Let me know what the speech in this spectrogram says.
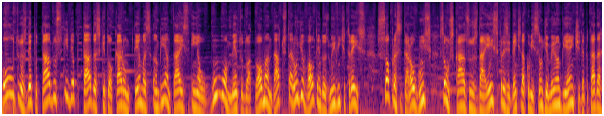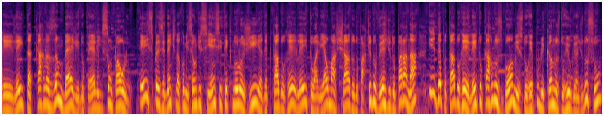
Outros deputados e deputadas que tocaram temas ambientais em algum momento do atual mandato estarão de volta em 2023. Só para citar alguns, são os casos da ex-presidente da Comissão de Meio Ambiente, deputada reeleita Carla Zambelli, do PL de São Paulo, ex-presidente da Comissão de Ciência e Tecnologia, deputado reeleito Aliel Machado, do Partido Verde do Paraná, e deputado reeleito Carlos Gomes, do Republicanos do Rio Grande do Sul,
